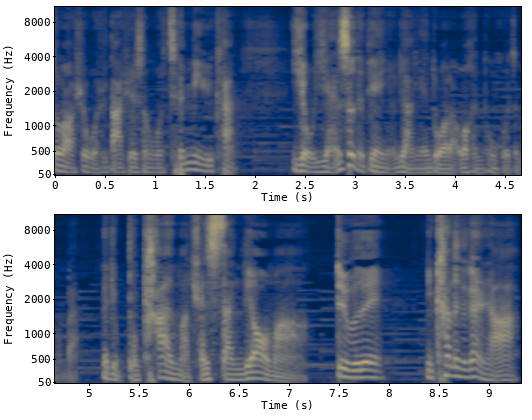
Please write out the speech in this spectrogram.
周老师，我是大学生，我沉迷于看有颜色的电影两年多了，我很痛苦，怎么办？那就不看嘛，全删掉嘛，对不对？你看那个干啥？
